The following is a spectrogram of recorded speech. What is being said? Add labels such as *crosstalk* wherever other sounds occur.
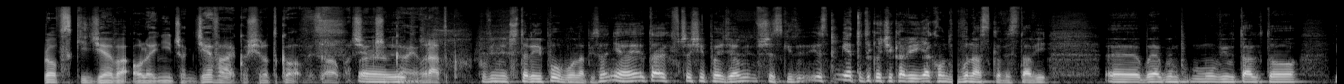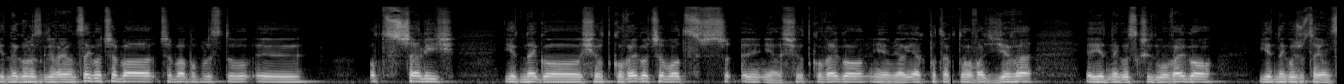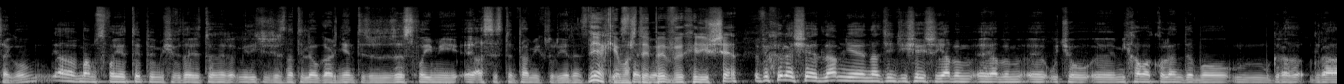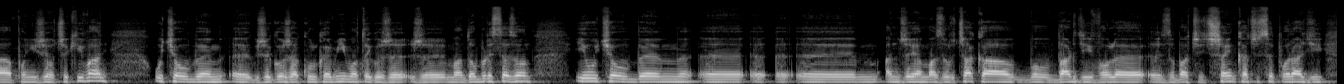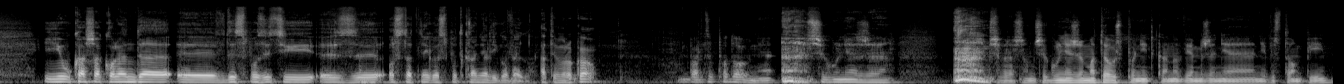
Rowski, Dziewa, Olejniczak. Dziewa jako środkowy, zobacz jak Ej, szukają. Radku. Powinien 4,5 było napisać. Nie, tak jak wcześniej powiedziałem, wszystkich. Jest, mnie to tylko ciekawie, jaką dwunastkę wystawi. E, bo jakbym mówił tak, to jednego rozgrywającego trzeba, trzeba po prostu y, odstrzelić. Jednego środkowego trzeba y, nie, środkowego, nie wiem jak, jak potraktować dziewę, jednego skrzydłowego, jednego rzucającego. Ja mam swoje typy, mi się wydaje, że ten Milicic jest na tyle ogarnięty, że ze swoimi y, asystentami, który jeden z Jakie takich masz typy? Wychylisz się? Wychylę się dla mnie na dzień dzisiejszy. Ja bym, ja bym y, uciął Michała Kolendę, bo mm, gra, gra poniżej oczekiwań. Uciąłbym Grzegorza Kulkę, mimo tego, że, że ma dobry sezon. I uciąłbym Andrzeja Mazurczaka, bo bardziej wolę zobaczyć Szenka, czy se poradzi. I Łukasza Kolendę y, w dyspozycji y, z ostatniego spotkania ligowego. A tym roko? Bardzo podobnie. *clears throat* szczególnie, że *clears throat* przepraszam, szczególnie, że Mateusz Ponitka, no wiem, że nie, nie wystąpi.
